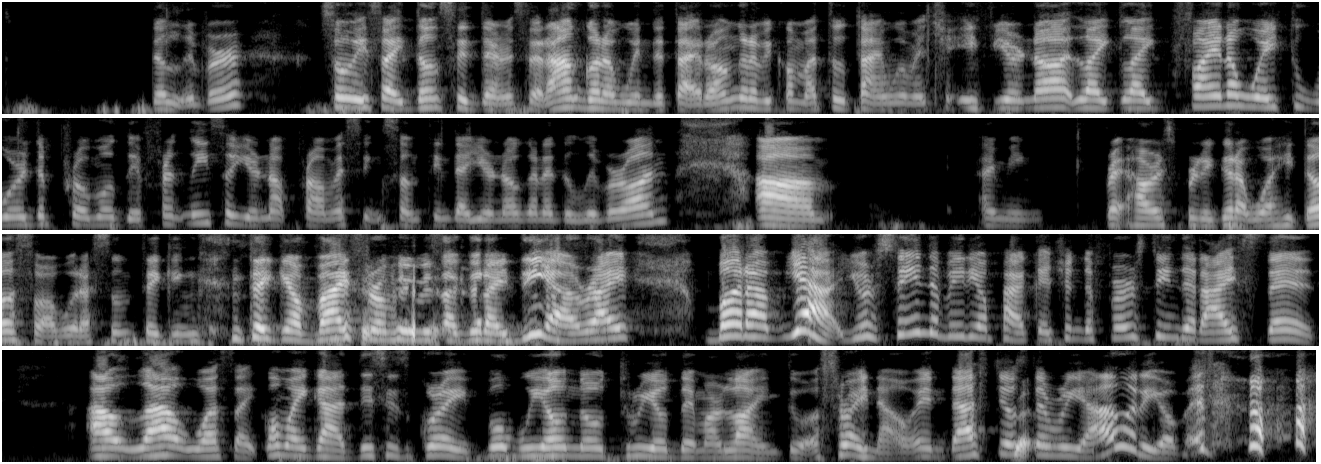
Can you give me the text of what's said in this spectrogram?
deliver. So it's like don't sit there and say I'm gonna win the title. I'm gonna become a two-time women. If you're not like like find a way to word the promo differently so you're not promising something that you're not gonna deliver on. Um, I mean, Bret Hart is pretty good at what he does, so I would assume taking taking advice from him is a good idea, right? But um, yeah, you're seeing the video package, and the first thing that I said out loud was like, "Oh my god, this is great," but we all know three of them are lying to us right now, and that's just right. the reality of it.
